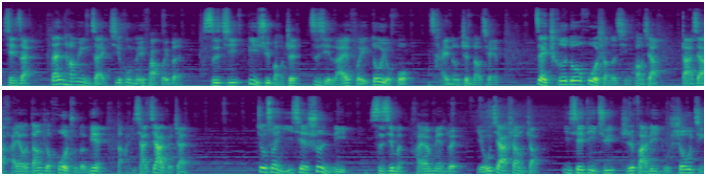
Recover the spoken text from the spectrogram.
现在单趟运载几乎没法回本，司机必须保证自己来回都有货，才能挣到钱。在车多货少的情况下，大家还要当着货主的面打一下价格战。就算一切顺利，司机们还要面对油价上涨、一些地区执法力度收紧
